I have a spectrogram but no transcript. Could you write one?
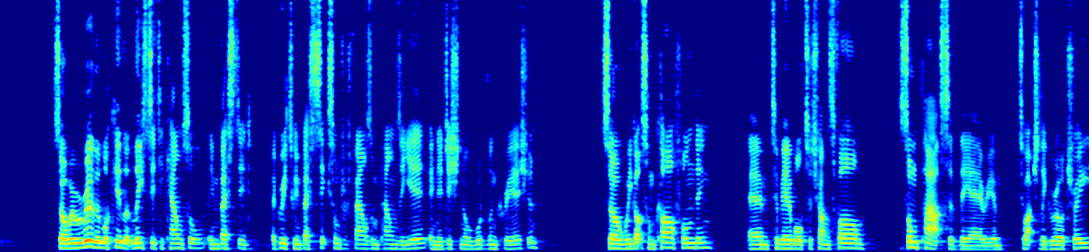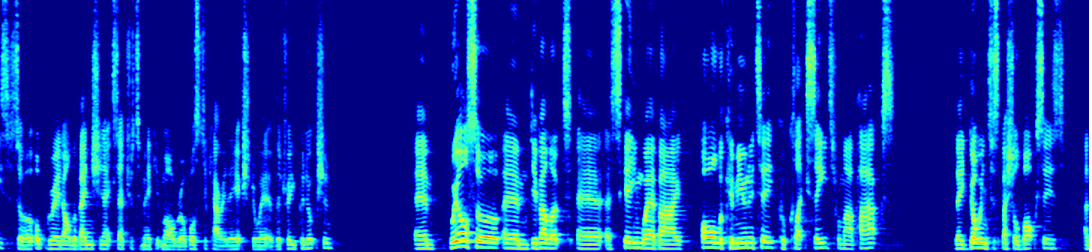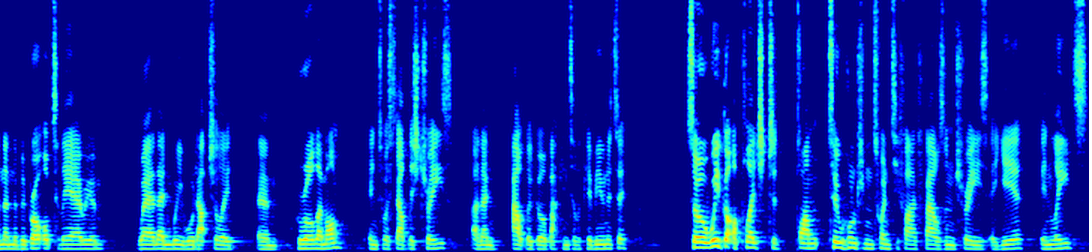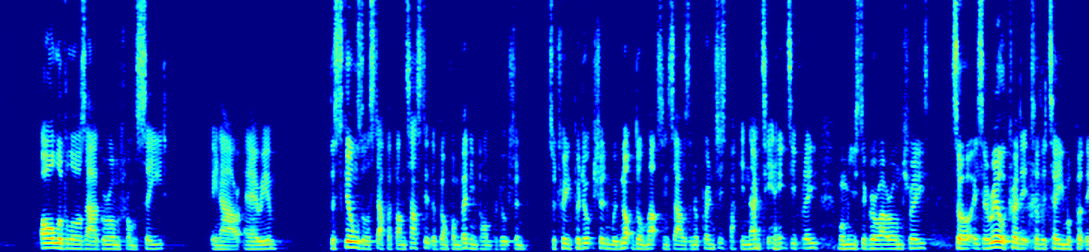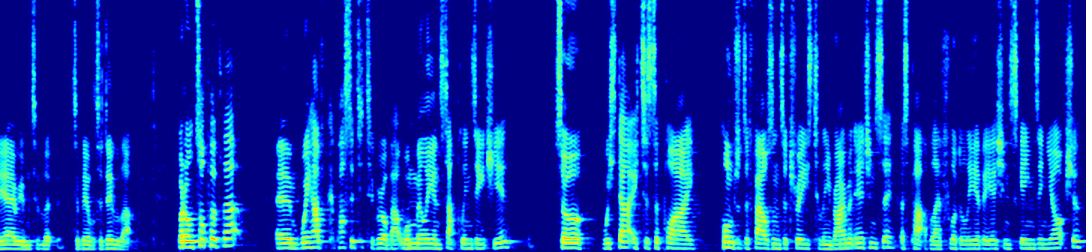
So we were really lucky that Leeds City Council invested agreed to invest six hundred thousand pounds a year in additional woodland creation. So we got some core funding um, to be able to transform some parts of the area to actually grow trees, so upgrade all the benching, etc., to make it more robust to carry the extra weight of the tree production. Um, we also um, developed a, a, scheme whereby all the community could collect seeds from our parks. They'd go into special boxes and then they'd be brought up to the area where then we would actually um, grow them on into established trees and then out they go back into the community. So we've got a pledge to plant 225,000 trees a year in Leeds. All of those are grown from seed in our area. The skills of the staff are fantastic. They've gone from bedding plant production to tree production. We've not done that since I was an apprentice back in 1983 when we used to grow our own trees. So it's a real credit to the team up at the Arium to, to be able to do that. But on top of that, um, we have capacity to grow about 1 million saplings each year. So we started to supply hundreds of thousands of trees to the Environment Agency as part of their flood alleviation schemes in Yorkshire.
